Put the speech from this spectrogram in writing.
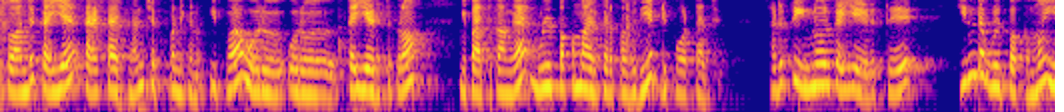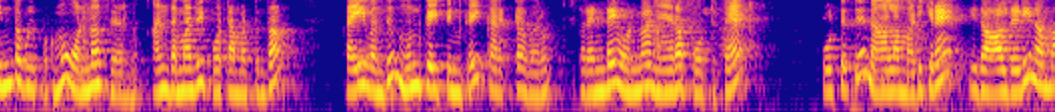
இப்போ வந்து கையை கரெக்டாக இருக்கான்னு செக் பண்ணிக்கணும். இப்போ ஒரு ஒரு கையை எடுத்துக்கிறோம். இங்கே பார்த்துக்கோங்க உள் பக்கமாக இருக்கிற பகுதியை இப்படி போட்டாச்சு. அடுத்து இன்னொரு கையை எடுத்து இந்த உள்பக்கமும் இந்த உள்பக்கமும் ஒன்றா சேரணும். அந்த மாதிரி போட்டால் மட்டும்தான் கை வந்து முன் கை பின் கை கரெக்டாக வரும். ரெண்டையும் ஒன்றா நேராக போட்டுட்டேன். போட்டுட்டு நாளாக மடிக்கிறேன். இது ஆல்ரெடி நம்ம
